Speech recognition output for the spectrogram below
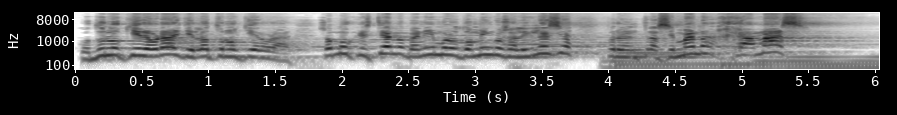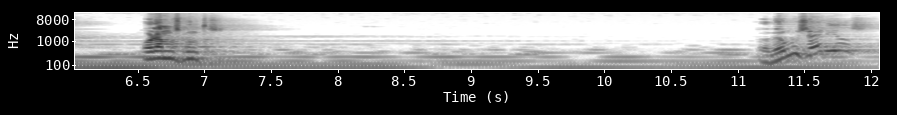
Cuando uno quiere orar y el otro no quiere orar. Somos cristianos, venimos los domingos a la iglesia, pero en nuestra semana jamás oramos juntos. Los veo muy serios.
